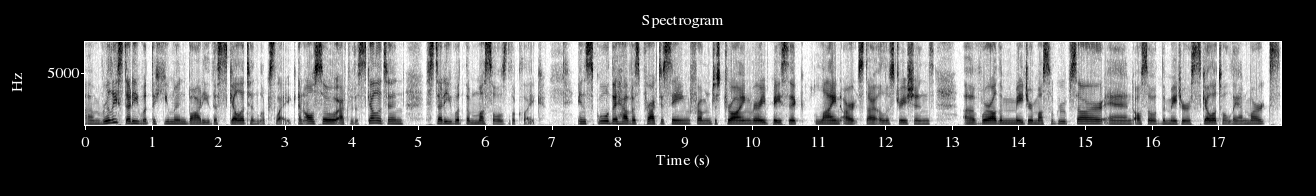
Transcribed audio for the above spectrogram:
Um, really study what the human body, the skeleton looks like. And also, after the skeleton, study what the muscles look like. In school, they have us practicing from just drawing very basic line art style illustrations of where all the major muscle groups are and also the major skeletal landmarks.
